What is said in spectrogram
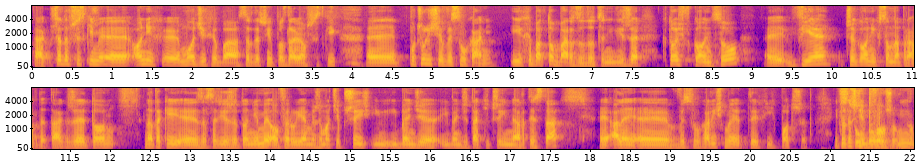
Tak, przede wszystkim e, o nich e, młodzi chyba serdecznie pozdrawiam wszystkich, e, poczuli się wysłuchani i chyba to bardzo docenili, że ktoś w końcu e, wie, czego oni chcą naprawdę, tak? Że to na takiej e, zasadzie, że to nie my oferujemy, że macie przyjść i, i, będzie, i będzie taki czy inny artysta, e, ale wysłuchaliśmy tych ich potrzeb. I to też nie było... To, Mm,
